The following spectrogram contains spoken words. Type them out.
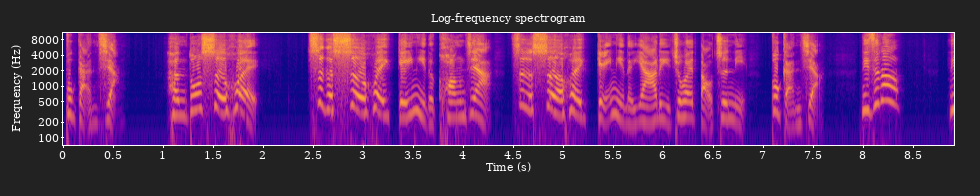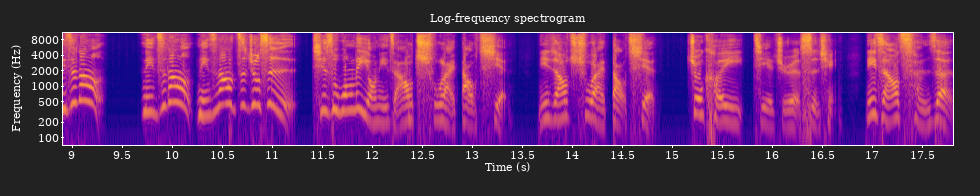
不敢讲，很多社会。这个社会给你的框架，这个社会给你的压力，就会导致你不敢讲。你知道，你知道，你知道，你知道，这就是其实翁立友，你只要出来道歉，你只要出来道歉就可以解决的事情。你只要承认，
